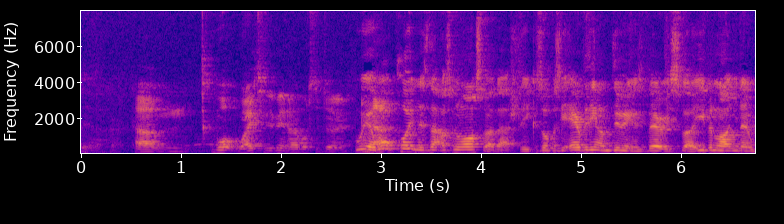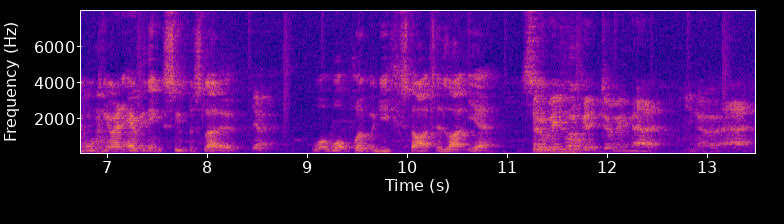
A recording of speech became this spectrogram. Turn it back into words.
Yeah. Um, what weight have you been able to do? Well, yeah, That- what point is that? I was going to ask about that actually, because obviously everything I'm doing is very slow. Even like you know, walking around, everything's super slow. Yeah. What what point would you start to like yeah? So we look more? at doing that, you know, at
